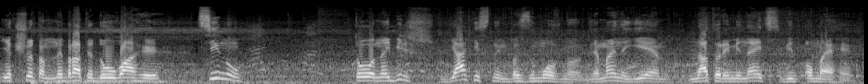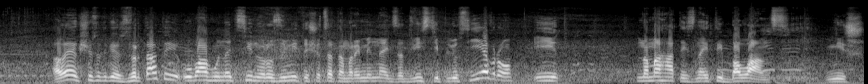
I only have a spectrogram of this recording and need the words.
якщо там не брати до уваги ціну, то найбільш якісним, безумовно, для мене є НАТО-ремінець від Омеги. Але якщо все-таки звертати увагу на ціну, розуміти, що це там ремінець за 200 плюс євро, і намагатись знайти баланс між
